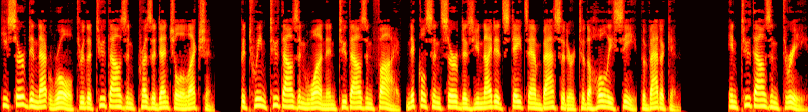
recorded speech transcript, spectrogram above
He served in that role through the 2000 presidential election. Between 2001 and 2005, Nicholson served as United States Ambassador to the Holy See the Vatican. In 2003,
